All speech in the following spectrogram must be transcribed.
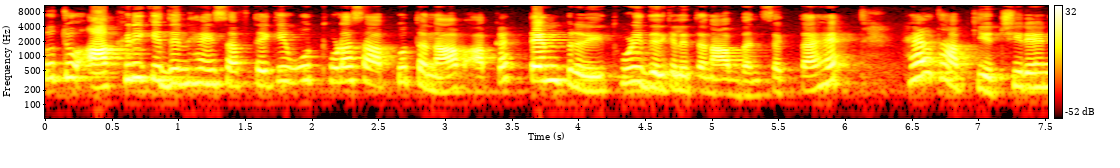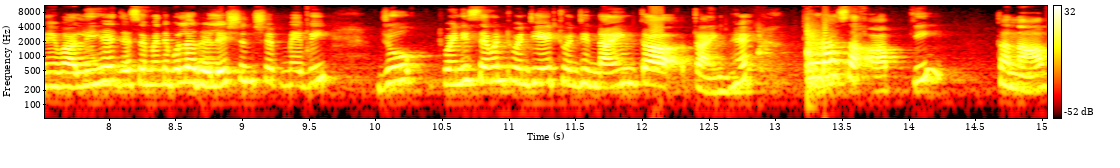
तो जो आखिरी के दिन है इस हफ़्ते के वो थोड़ा सा आपको तनाव आपका टेम्पररी थोड़ी देर के लिए तनाव बन सकता है। हेल्थ आपकी अच्छी रहने वाली है। जैसे मैंने बोला रिलेशनशिप में भी जो 27, 28, 29 का टाइम है थोड़ा सा आपकी तनाव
